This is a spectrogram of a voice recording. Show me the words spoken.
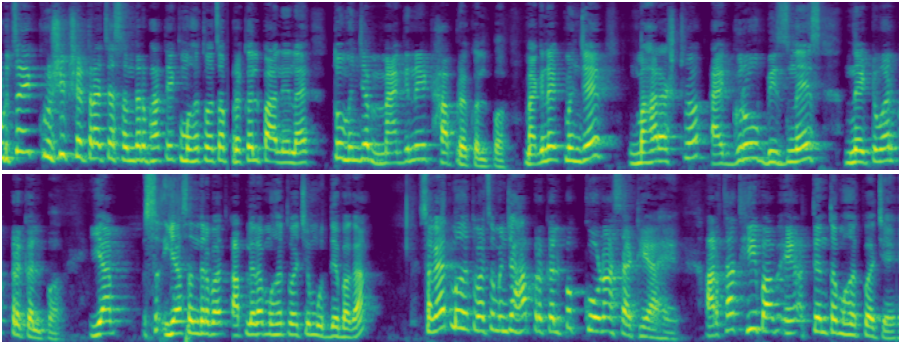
पुढचा एक कृषी क्षेत्राच्या संदर्भात एक महत्त्वाचा प्रकल्प आलेला आहे. तो म्हणजे मॅग्नेट हा प्रकल्प. मॅग्नेट म्हणजे महाराष्ट्र ऍग्रो बिझनेस नेटवर्क प्रकल्प. या या संदर्भात आपल्याला महत्त्वाचे मुद्दे बघा. सगळ्यात महत्वाचं म्हणजे हा प्रकल्प कोणासाठी आहे? अर्थात ही बाब अत्यंत महत्वाची आहे.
